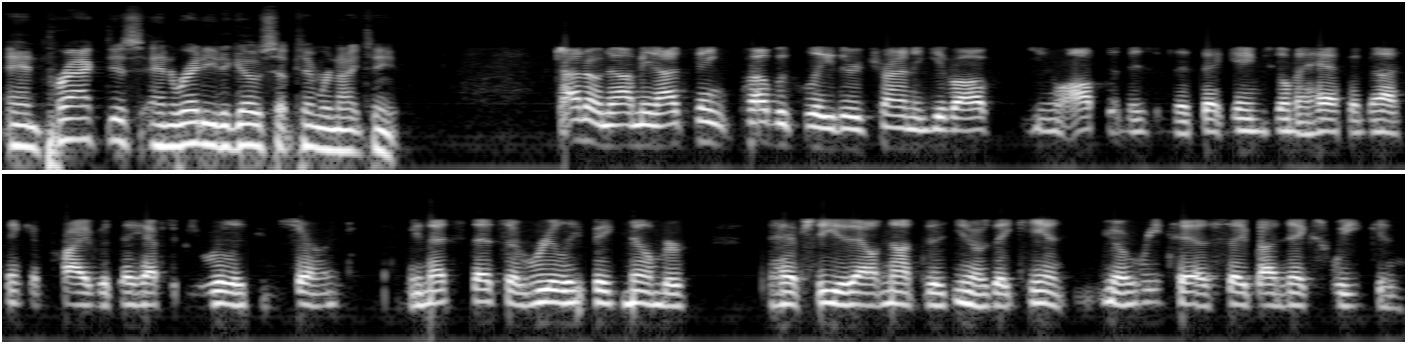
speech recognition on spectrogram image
and practice and ready to go September 19th? I don't know. I mean, I think publicly they're trying to give off, you know, optimism that that game's going to happen, but I think in private they have to be really concerned. I mean, that's that's a really big number to have seeded out. Not that you know they can't you know retest say by next week, and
